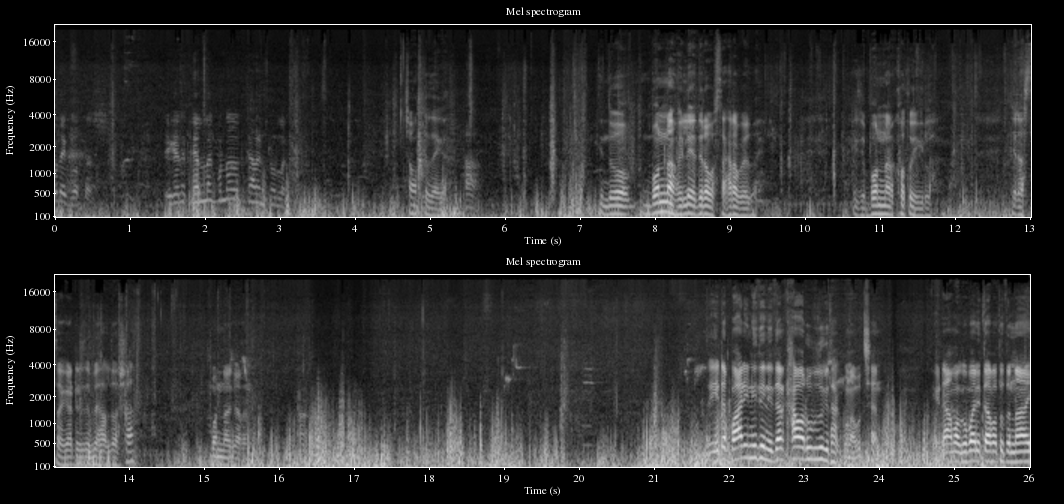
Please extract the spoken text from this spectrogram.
অনেক বাতাস। এখানে ফ্যান লাগবে না কারেন্টও লাগবে। চমৎকার জায়গা। হ্যাঁ। কিন্তু বন্যা হইলে এদের অবস্থা খারাপ হয়ে যায়। এই যে বন্যার ক্ষত এগুলা। এই রাস্তাঘাটের যে বেহাল দশা বন্যার কারণে। এটা বাড়ি নিতে নিতে আর খাওয়ার উপযোগী থাকব না বুঝছেন? এটা আমাকে বাড়িতে আপাতত নাই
